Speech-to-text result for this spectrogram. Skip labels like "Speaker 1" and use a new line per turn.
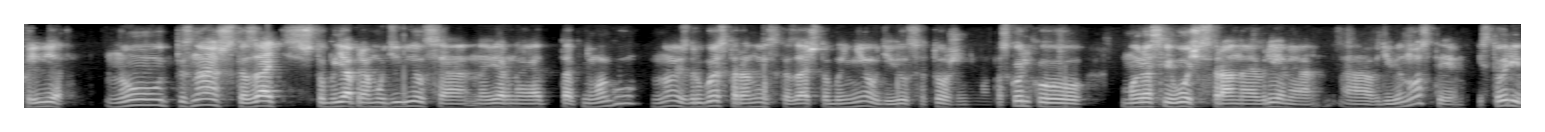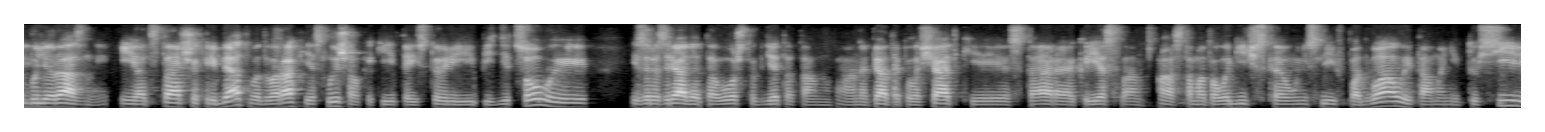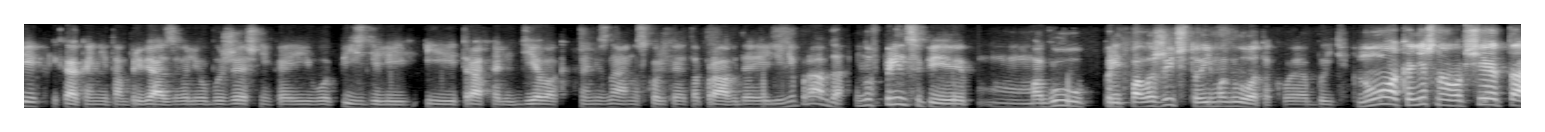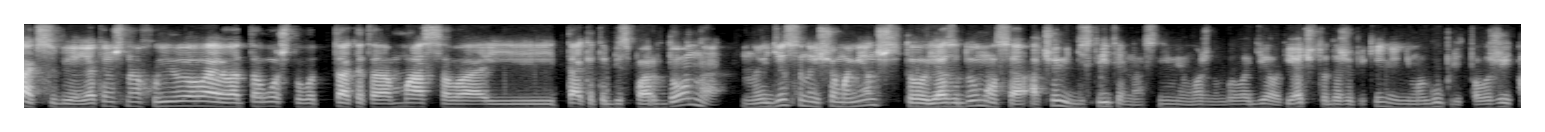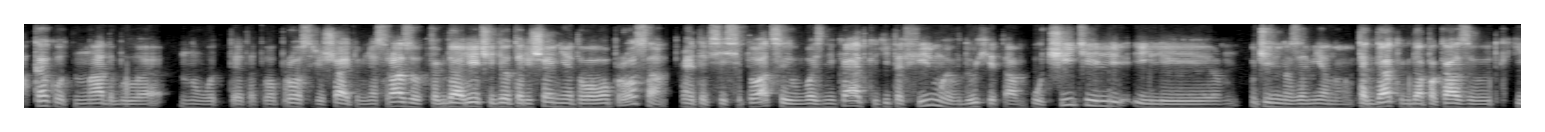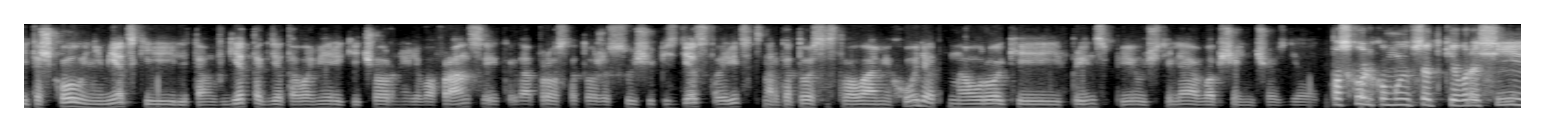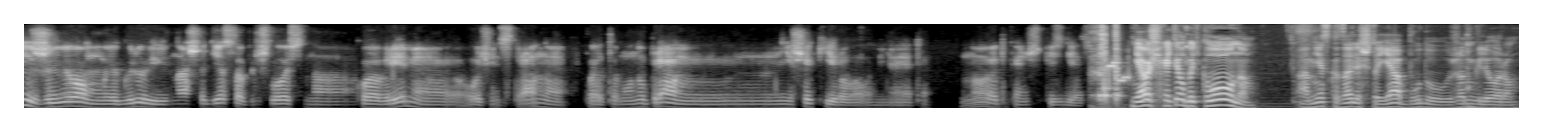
Привет. Ну, ты знаешь, сказать, чтобы я прям удивился, наверное, я так не могу. Но и с другой стороны, сказать, чтобы не удивился, тоже не могу. Поскольку мы росли в очень странное время, а, в 90-е, истории были разные. И от старших ребят во дворах я слышал какие-то истории пиздецовые, из разряда того, что где-то там а, на пятой площадке старое кресло а, стоматологическое унесли в подвал, и там они тусили, и как они там привязывали ОБЖшника, и его пиздили и трахали девок. Я не знаю, насколько это правда или неправда. Ну, в принципе, могу предположить, что и могло такое быть. Ну, а, конечно, вообще так себе. Я, конечно, охуеваю от того, что вот так это массово и так это беспардонно. Но единственный еще момент, что я задумался, а что ведь действительно с ними можно было делать? Я что-то даже, прикинь, не могу предположить. А как вот надо было ну, вот этот вопрос решать. У меня сразу, когда речь идет о решении этого вопроса, это все ситуации возникают какие-то фильмы в духе там «Учитель» или «Учитель на замену». Тогда, когда показывают какие-то школы немецкие или там в гетто где-то в Америке черные или во Франции, когда просто тоже сущий пиздец творится, с наркотой, со стволами ходят на уроки и, в принципе, учителя вообще ничего сделать. Поскольку мы все-таки в России живем, я говорю, и наше детство пришлось на такое время очень странное, поэтому, ну, прям не шокировало меня это. Но это, конечно, пиздец.
Я очень хотел быть клоуном, а мне сказали, что я буду жонглером.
